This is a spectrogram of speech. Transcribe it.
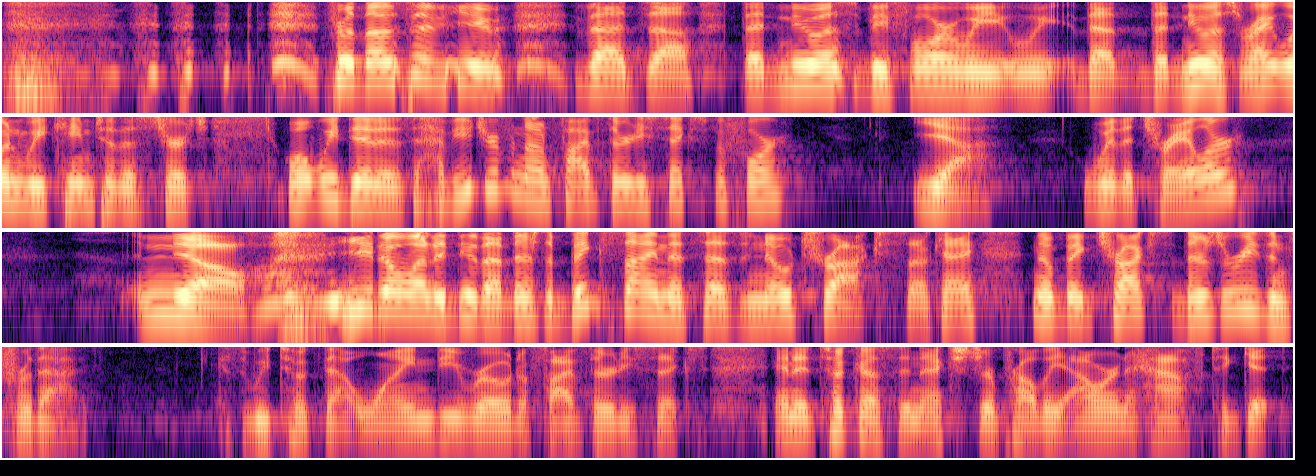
For those of you that uh, that knew us before we, we that that knew us right when we came to this church, what we did is, have you driven on 536 before? Yeah, with a trailer. No, you don't want to do that. There's a big sign that says no trucks, okay? No big trucks. There's a reason for that. Because we took that windy road of 536, and it took us an extra probably hour and a half to get,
